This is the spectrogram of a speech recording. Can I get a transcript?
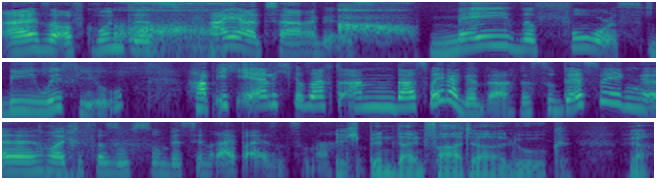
also aufgrund des Feiertages May the 4th be with you, habe ich ehrlich gesagt an Darth Vader gedacht, dass du deswegen äh, heute versuchst, so ein bisschen Reibeisen zu machen. Ich bin dein Vater, Luke. Ja.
